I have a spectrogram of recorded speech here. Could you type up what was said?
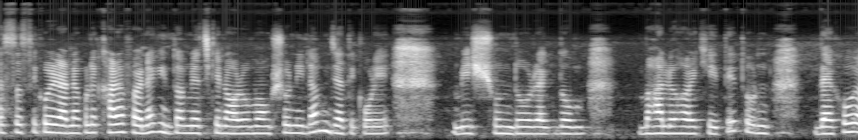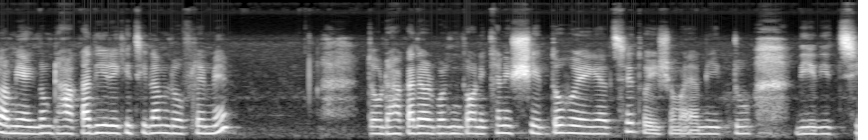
আস্তে আস্তে করে রান্না করলে খারাপ হয় না, কিন্তু আমি আজকে নরম অংশ নিলাম যাতে করে বেশ সুন্দর একদম ভালো হয় খেতে। তো দেখো আমি একদম ঢাকা দিয়ে রেখেছিলাম লো ফ্লেমে তো ঢাকা দেওয়ার পর কিন্তু অনেকখানি সেদ্ধ হয়ে গেছে। তো এই সময় আমি একটু দিয়ে দিচ্ছি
